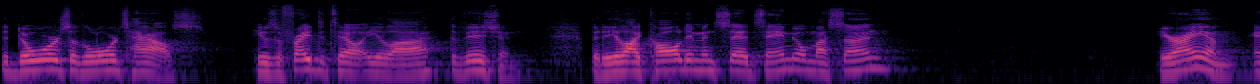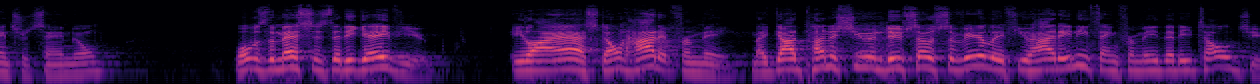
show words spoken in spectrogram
the doors of the Lord's house. He was afraid to tell Eli the vision. But Eli called him and said, Samuel, my son, here I am, answered Samuel. What was the message that he gave you? Eli asked, Don't hide it from me. May God punish you and do so severely if you hide anything from me that he told you.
